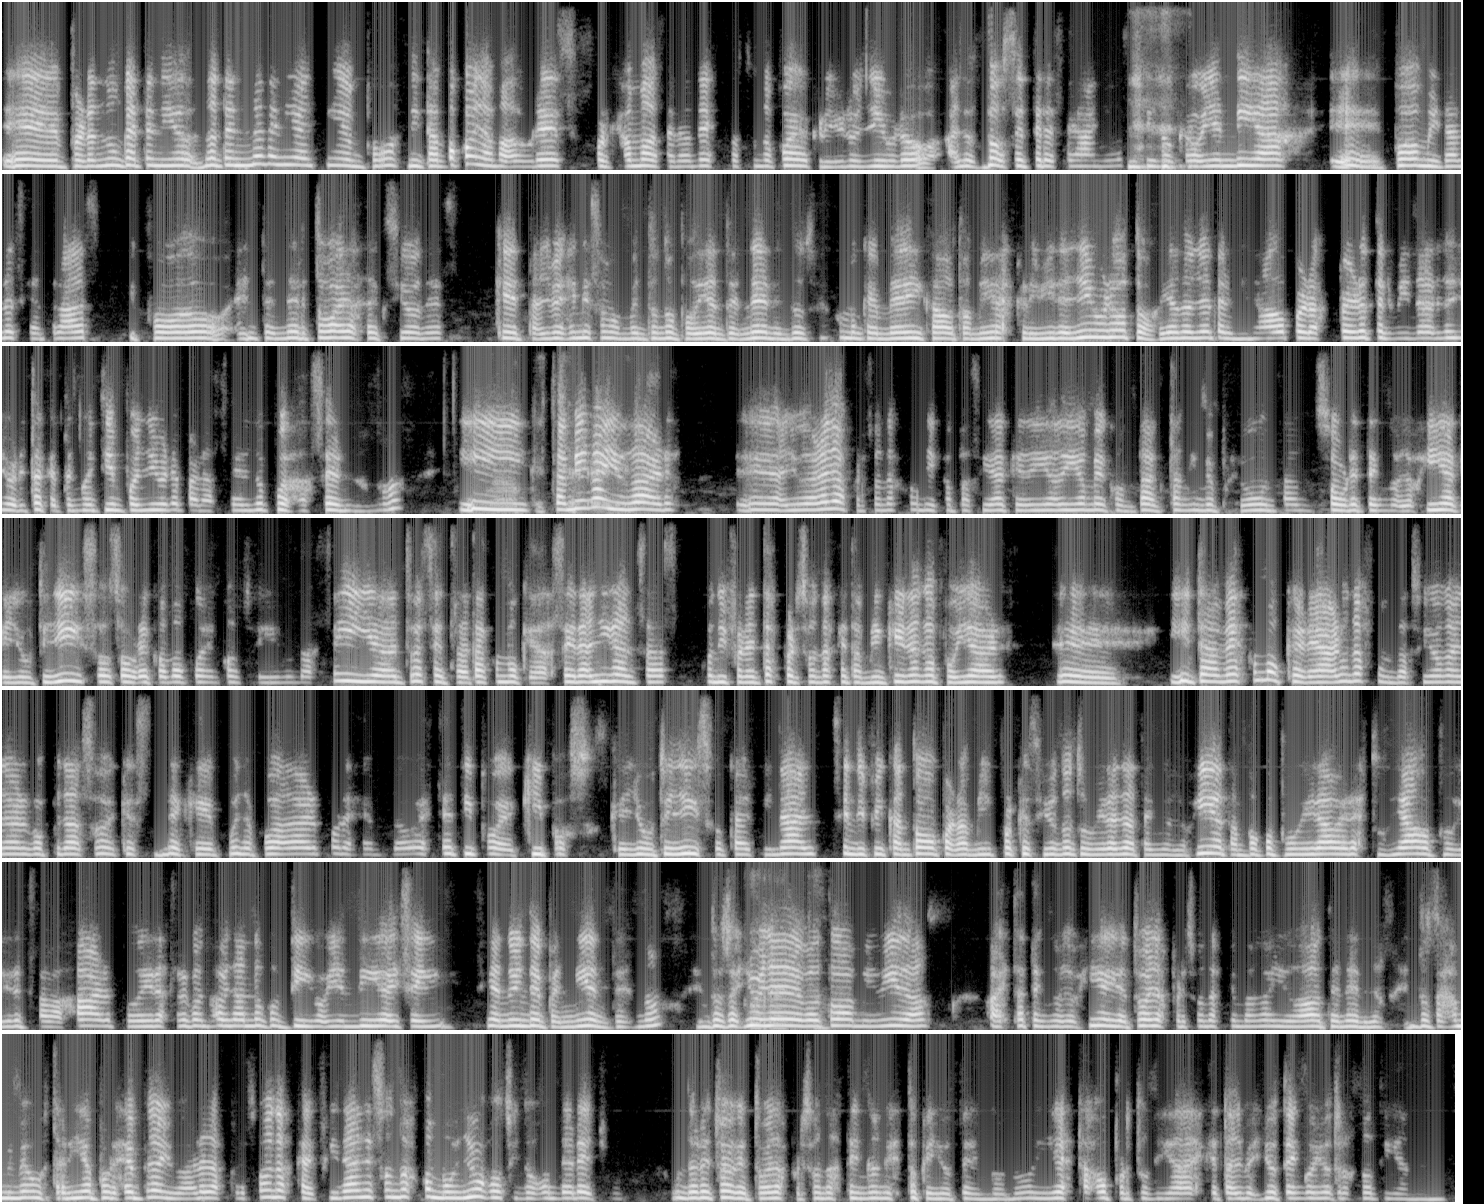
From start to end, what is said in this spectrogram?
eh, pero nunca he tenido, no, tenía el tiempo, ni tampoco la madurez, porque vamos a ser honestos, no puedes escribir un libro a los 12, 13 años, sino que hoy en día eh, puedo mirar hacia atrás y puedo entender todas las lecciones que tal vez en ese momento no podía entender. Entonces, como que me he dedicado también a escribir el libro, todavía no lo he terminado, pero espero terminarlo y ahorita que tengo el tiempo libre para hacerlo, pues hacerlo, ¿no? Y también ayudar eh, ayudar a las personas con discapacidad que día a día me contactan y me preguntan sobre tecnología que yo utilizo, sobre cómo pueden conseguir una silla. Entonces se trata como que de hacer alianzas con diferentes personas que también quieran apoyar eh, y tal vez como crear una fundación a largo plazo de que, de que pues, pueda dar, por ejemplo, este tipo de equipos que yo utilizo, que al final significan todo para mí, porque si yo no tuviera la tecnología, tampoco pudiera haber estudiado, pudiera trabajar, pudiera estar hablando contigo hoy en día y seguir siendo independientes, ¿no? Entonces yo le debo toda mi vida a esta tecnología y a todas las personas que me han ayudado a tenerla. Entonces a mí me gustaría, por ejemplo, ayudar a las personas que al final eso no es como un lujo, sino un derecho. Un derecho a que todas las personas tengan esto que yo tengo, ¿no? Y estas oportunidades que tal vez yo tengo y otros no tienen.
